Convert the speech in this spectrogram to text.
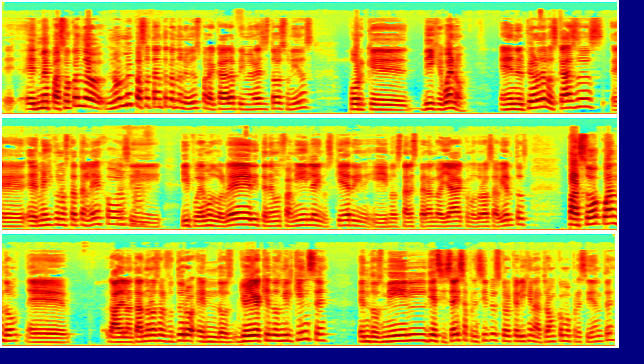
eh, me pasó cuando, no me pasó tanto cuando nos vimos para acá la primera vez a Estados Unidos, porque dije, bueno, en el peor de los casos, eh, México no está tan lejos y, y, podemos volver y tenemos familia y nos quieren y, nos están esperando allá con los brazos abiertos. Pasó cuando, eh, adelantándonos al futuro, en dos, yo llegué aquí en 2015, en 2016 a principios creo que eligen a Trump como presidente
